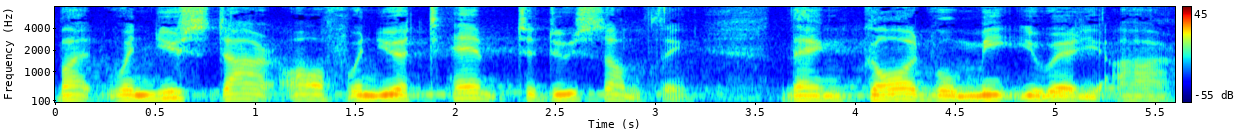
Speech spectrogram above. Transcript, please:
But when you start off, when you attempt to do something, then God will meet you where you are.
